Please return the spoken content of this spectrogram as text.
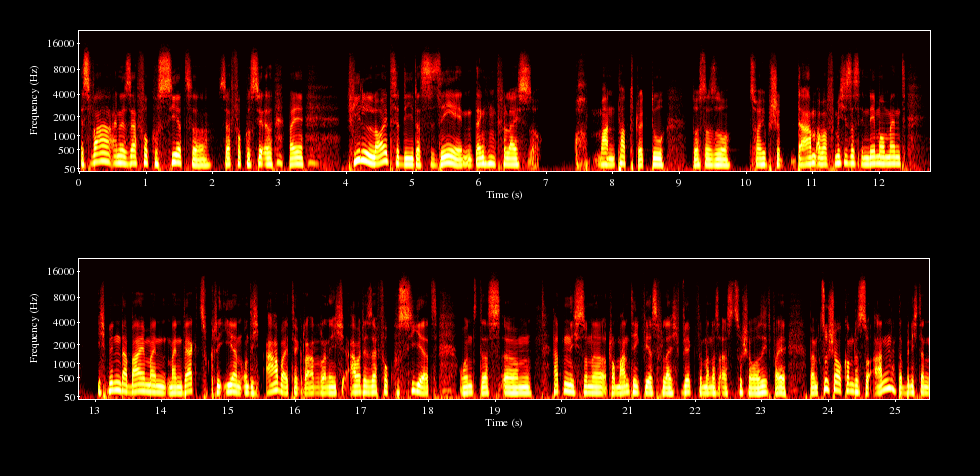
es war eine sehr fokussierte, sehr fokussierte, weil viele Leute, die das sehen, denken vielleicht so, ach Mann, Patrick, du, du hast da so zwei hübsche Damen, aber für mich ist das in dem Moment, ich bin dabei, mein, mein Werk zu kreieren und ich arbeite gerade dran. Ich arbeite sehr fokussiert und das ähm, hat nicht so eine Romantik, wie es vielleicht wirkt, wenn man das als Zuschauer sieht, weil beim Zuschauer kommt es so an, da bin ich dann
